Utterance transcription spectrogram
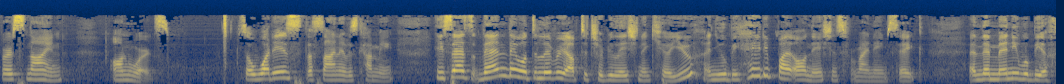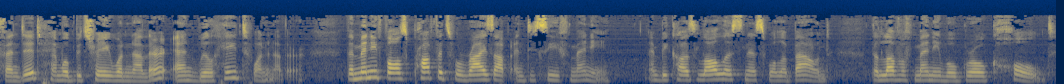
Verse 9 onwards. So what is the sign of his coming? He says, Then they will deliver you up to tribulation and kill you, and you will be hated by all nations for my name's sake. And then many will be offended and will betray one another and will hate one another. Then many false prophets will rise up and deceive many. And because lawlessness will abound, the love of many will grow cold.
